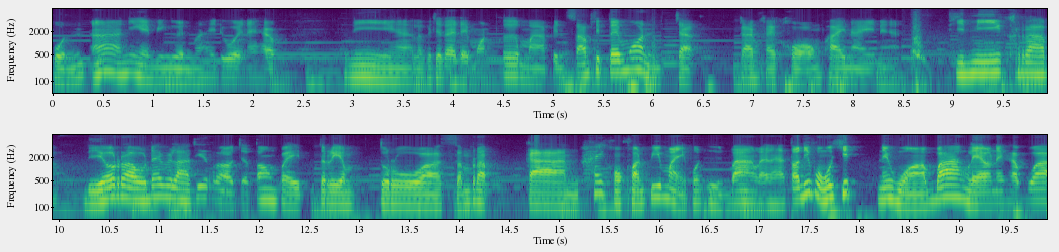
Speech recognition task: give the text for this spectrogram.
ผลอ่านี่ไงมีเงินมาให้ด้วยนะครับนี่ฮะเราก็จะได้ไดมอนด์เพิ่มมาเป็น 30 ไดมอนด์จากการขายของภายในนะฮะทีนี้ครับ เดี๋ยวเราได้เวลาที่เราจะต้องไปเตรียมตัวสำหรับ การให้ของขวัญปีใหม่คนอื่นบ้างแล้วนะฮะตอนนี้ผมก็คิดในหัวบ้างแล้วนะครับว่า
